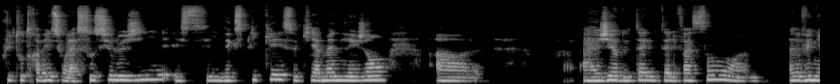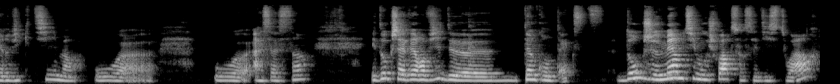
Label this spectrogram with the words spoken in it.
plutôt travailler sur la sociologie, essayer d'expliquer ce qui amène les gens à, à, agir de telle ou telle façon, euh, à devenir victime ou, euh, ou assassin. Et donc j'avais envie d'un contexte. Donc je mets un petit mouchoir sur cette histoire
